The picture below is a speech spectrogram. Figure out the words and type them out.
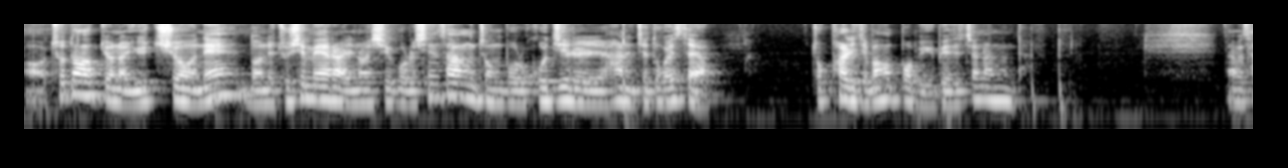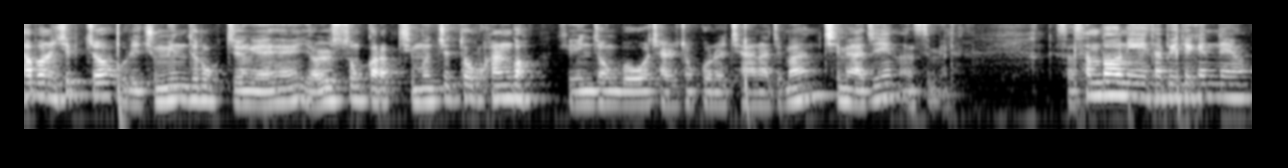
어, 초등학교나 유치원에 너네 조심해라 이런 식으로 신상 정보를 고지를 하는 제도가 있어요. 쪽팔리지만 헌법이 위배되지 않는다. 그다음에 4번은 쉽죠. 우리 주민등록증에 열 손가락 지문 찢도록 하는 거 개인정보 자율정권을 제한하지만 침해하진 않습니다. 그래서 3번이 답이 되겠네요.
